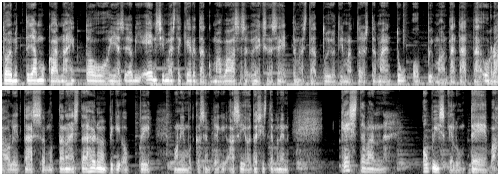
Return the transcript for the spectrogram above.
toimittaja mukaan näihin touhuihin. Ja se oli ensimmäistä kertaa, kun mä Vaasassa 97 sitä tuijotin, että jos mä en tuu oppimaan tätä, tämä ura oli tässä, mutta näistä hölmömpikin oppii monimutkaisempiakin asioita. Siis tämmöinen kestävän opiskelun teema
